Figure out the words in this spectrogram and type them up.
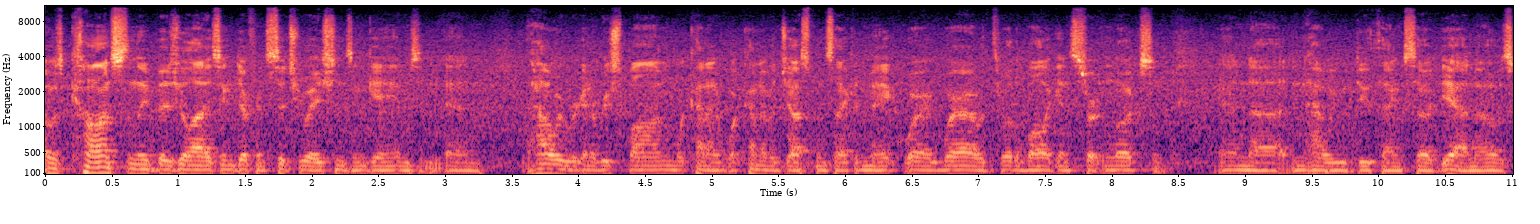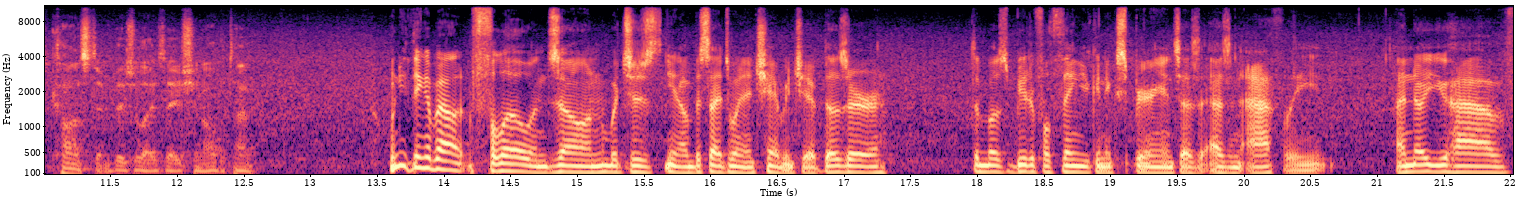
I was constantly visualizing different situations and games, and, and how we were going to respond, what kind of what kind of adjustments I could make, where where I would throw the ball against certain looks, and and, uh, and how we would do things. So yeah, no, it was constant visualization all the time. When you think about flow and zone, which is you know besides winning a championship, those are the most beautiful thing you can experience as as an athlete. I know you have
